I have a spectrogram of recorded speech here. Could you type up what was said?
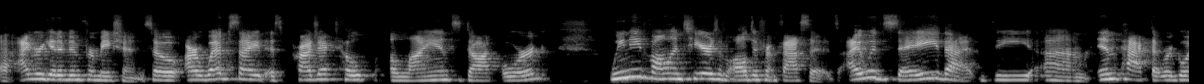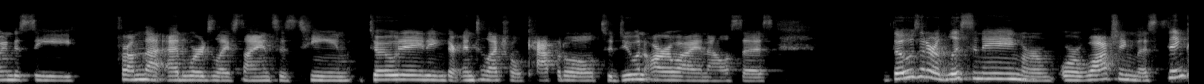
uh, aggregate of information. So our website is projecthopealliance.org we need volunteers of all different facets. I would say that the um, impact that we're going to see from that edwards life sciences team donating their intellectual capital to do an roi analysis those that are listening or or watching this think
